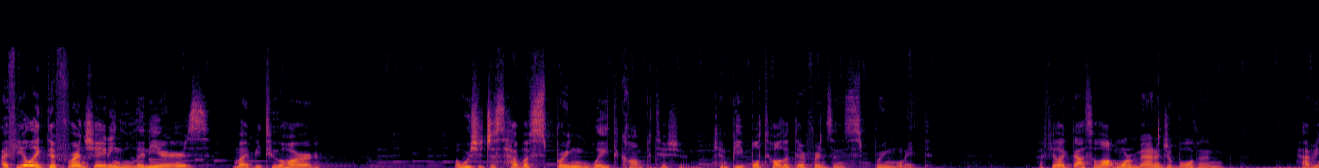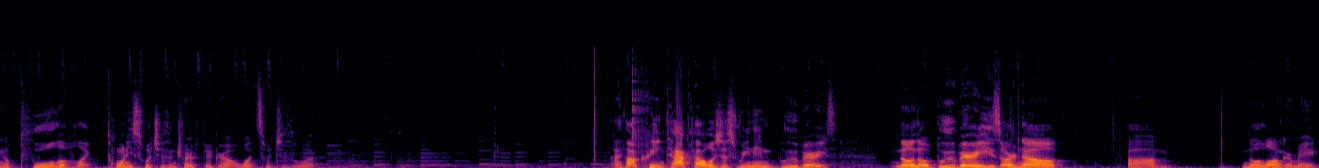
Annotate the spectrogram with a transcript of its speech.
I feel like differentiating linears might be too hard. But we should just have a spring weight competition. Can people tell the difference in spring weight? I feel like that's a lot more manageable than having a pool of like 20 switches and trying to figure out what switch is what. I thought Cream Tactile was just renamed Blueberries. No, no, Blueberries are now um, no longer made.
